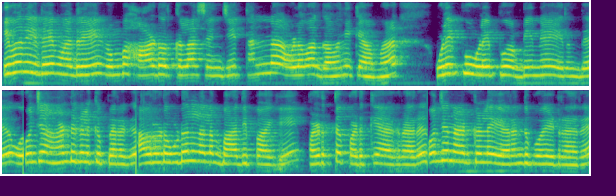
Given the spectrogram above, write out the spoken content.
இவர் இதே மாதிரி ரொம்ப ஹார்ட் ஒர்க்கெல்லாம் செஞ்சு தன்னை அவ்வளவா கவனிக்காம உழைப்பு உழைப்பு அப்படின்னே இருந்து கொஞ்சம் ஆண்டுகளுக்கு பிறகு அவரோட உடல் நலம் பாதிப்பாகி படுத்த படுக்கை ஆகுறாரு. கொஞ்ச நாட்கள்ல இறந்து போயிடுறாரு.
